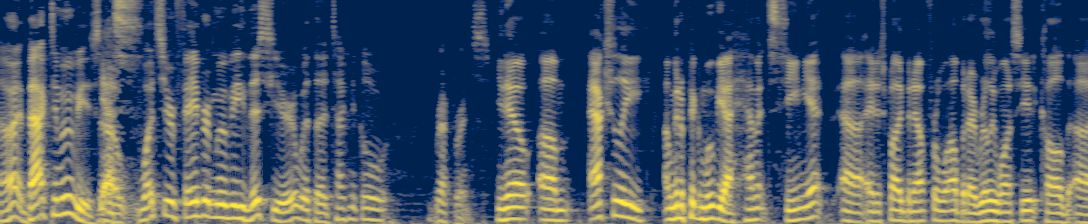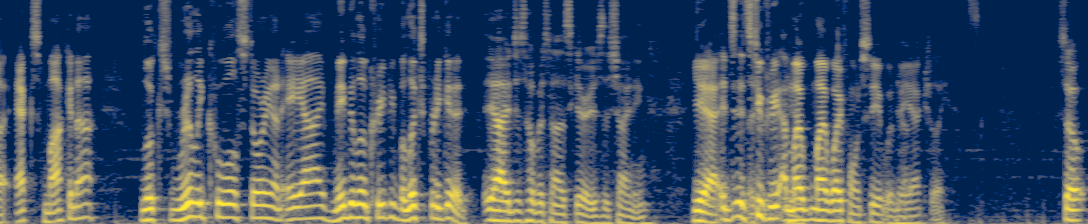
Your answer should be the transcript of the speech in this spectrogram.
All right, back to movies. Yes. Uh, what's your favorite movie this year with a technical reference? You know, um, actually, I'm going to pick a movie I haven't seen yet, uh, and it's probably been out for a while, but I really want to see it called uh, Ex Machina. Looks really cool. Story on AI. Maybe a little creepy, but looks pretty good. Yeah, I just hope it's not as scary as The Shining. Yeah, it's, it's too creepy. My, my wife won't see it with me, actually. So,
